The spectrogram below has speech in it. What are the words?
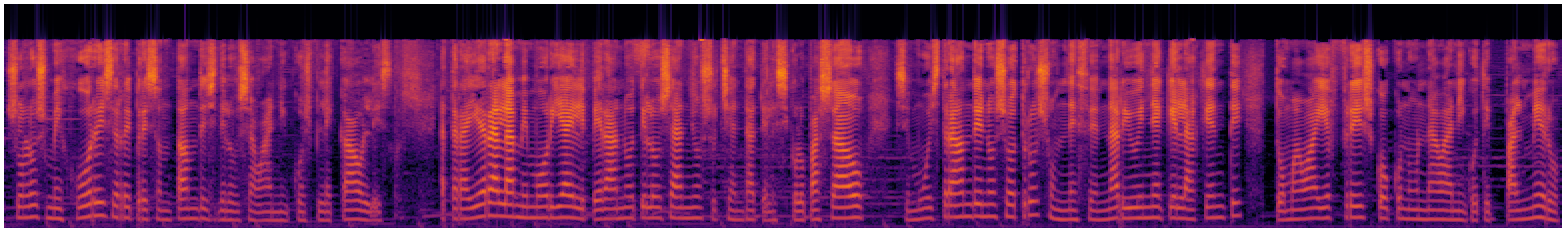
son los mejores representantes de los abanicos plecables. Atraer a la memoria el verano de los años 80 del siglo pasado, se muestra ante nosotros un escenario en el que la gente tomaba aire fresco con un abanico de palmero.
